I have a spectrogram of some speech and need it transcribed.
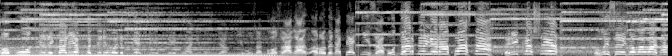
но Бут великолепно переводит мяч через перекладину. Ага, Робин опять низом. Удар Мюллера опасно. Рикошет. Лысая голова там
